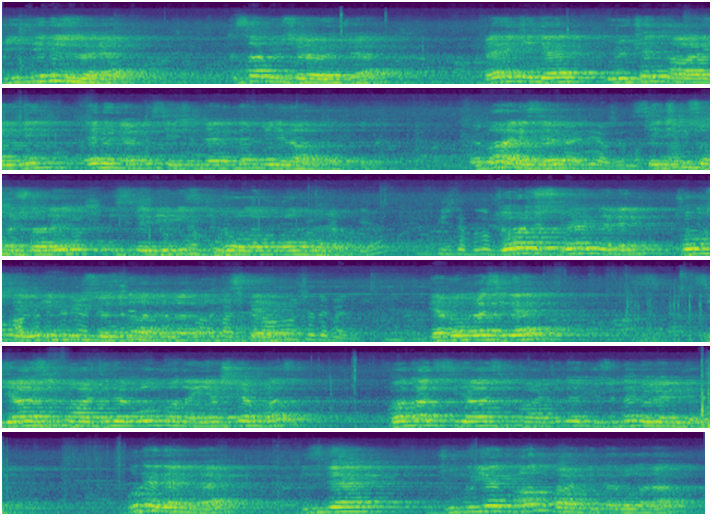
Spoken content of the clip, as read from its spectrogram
Bildiğiniz üzere kısa bir süre önce belki de ülke tarihinin en önemli seçimlerinden birini atlattık. Ve maalesef seçim sonuçları istediğimiz gibi olan olmadı. George Swerdel'in çok sevdiğim bir sözünü hatırlatmak isterim. Demokrasiler siyasi partiler olmadan yaşayamaz fakat siyasi partiler yüzünden ölebilir. Bu nedenle bizler Cumhuriyet Halk Partiler olarak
